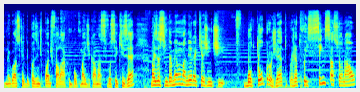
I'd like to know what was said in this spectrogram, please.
negócio que depois a gente pode falar com um pouco mais de calma se você quiser. Mas, assim, da mesma maneira que a gente botou o projeto, o projeto foi sensacional,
